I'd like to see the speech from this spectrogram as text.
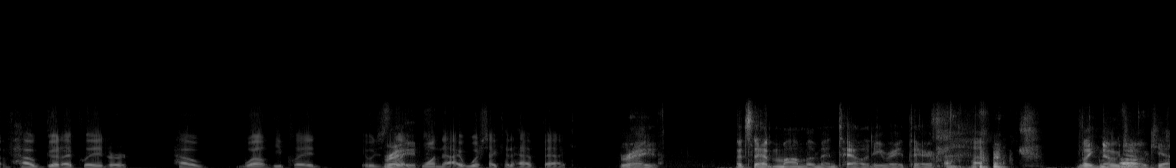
of how good I played or how well he played. It was just Right. like one that I wish I could have back. Right. That's that Mamba mentality right there. Like no Oh. joke, yeah.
